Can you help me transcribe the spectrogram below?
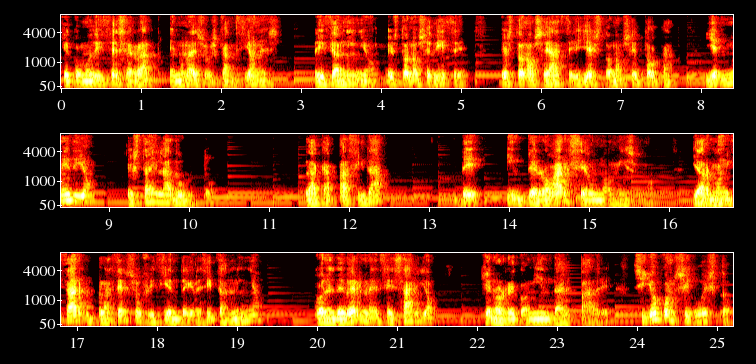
que, como dice Serrat en una de sus canciones, le dice al niño, esto no se dice, esto no se hace y esto no se toca, y en medio está el adulto, la capacidad de interrogarse a uno mismo y armonizar el placer suficiente que necesita el niño con el deber necesario que nos recomienda el Padre. Si yo consigo esto,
